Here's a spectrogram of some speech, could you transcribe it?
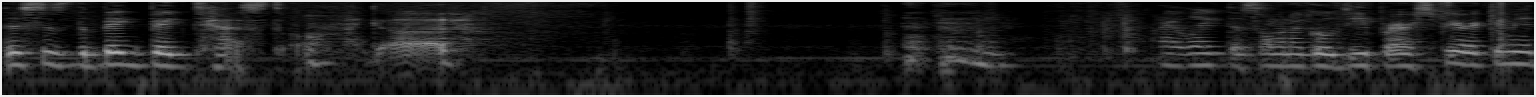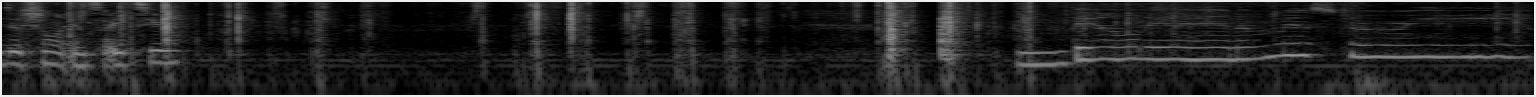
this is the big, big test. Oh my God. I like this. I want to go deeper. Spirit, give me additional insights here. Building a mystery.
